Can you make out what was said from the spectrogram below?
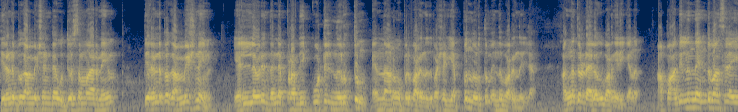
തിരഞ്ഞെടുപ്പ് കമ്മീഷന്റെ ഉദ്യോഗസ്ഥന്മാരുടെയും തിരഞ്ഞെടുപ്പ് കമ്മീഷനെയും എല്ലാവരും തന്നെ പ്രതിക്കൂട്ടിൽ നിർത്തും എന്നാണ് മുപ്പർ പറയുന്നത്. പക്ഷെ എപ്പം നിർത്തും എന്ന് പറയുന്നില്ല. അങ്ങനത്തെ ഒരു ഡയലോഗ് പറഞ്ഞിരിക്കുകയാണ് അപ്പൊ അതിൽ നിന്ന് എന്ത് മനസ്സിലായി?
